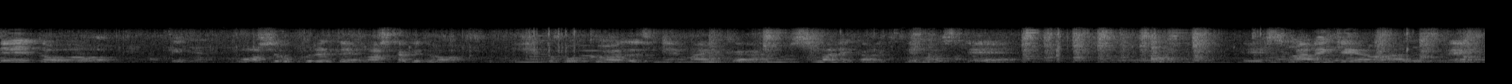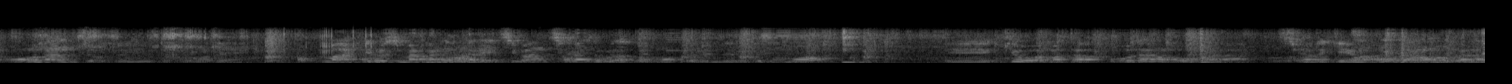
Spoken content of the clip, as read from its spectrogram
えーと、申し遅れてましたけど、えーと、僕はですね、毎回あの島根から来てまして、えー島根県はですね、大南町というところで、まあ、広島から言ったら一番近いところだと思ってるんですけども、えー今日はまた大田の方から、島根県は大田の方から、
